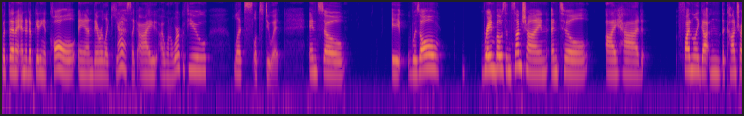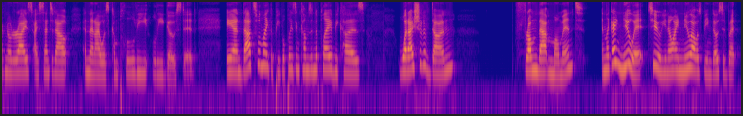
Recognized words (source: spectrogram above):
But then I ended up getting a call and they were like, "Yes, like I I want to work with you. Let's let's do it." And so it was all rainbows and sunshine until I had finally gotten the contract notarized. I sent it out and then I was completely ghosted. And that's when like the people pleasing comes into play because what I should have done from that moment and like I knew it too, you know, I knew I was being ghosted, but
